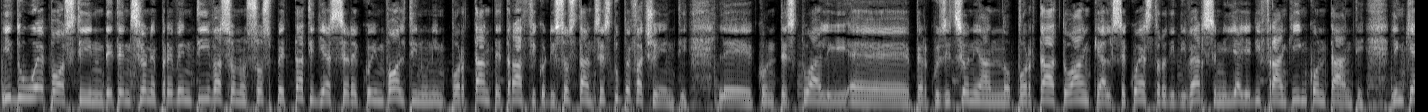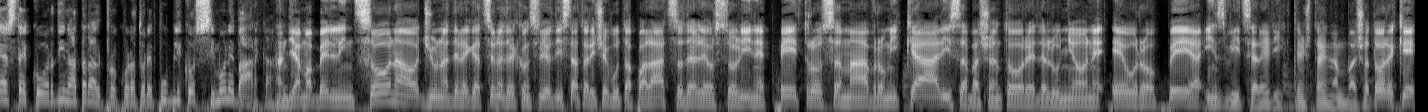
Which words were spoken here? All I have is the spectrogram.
I due posti in detenzione preventiva sono sospettati di essere coinvolti in un importante traffico di sostanze stupefacenti. Le contestuali eh, perquisizioni hanno portato anche al sequestro di diverse migliaia di franchi in contanti. L'inchiesta è coordinata dal procuratore pubblico Simone Barca. Andiamo a Bellinzona. Oggi una delegazione del Consiglio di Stato ha ricevuto a Palazzo delle Orsoline Petros Mavro Michalis, ambasciatore dell'Unione Europea in Svizzera e Liechtenstein, ambasciatore che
